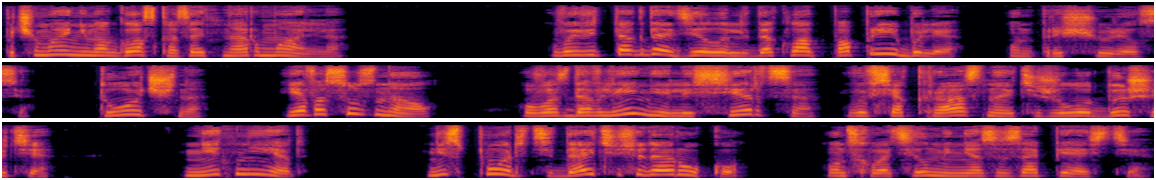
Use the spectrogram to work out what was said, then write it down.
почему я не могла сказать нормально?» «Вы ведь тогда делали доклад по прибыли!» — он прищурился. Точно. Я вас узнал. У вас давление или сердце? Вы вся красная, тяжело дышите. Нет-нет. Не спорьте, дайте сюда руку. Он схватил меня за запястье.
